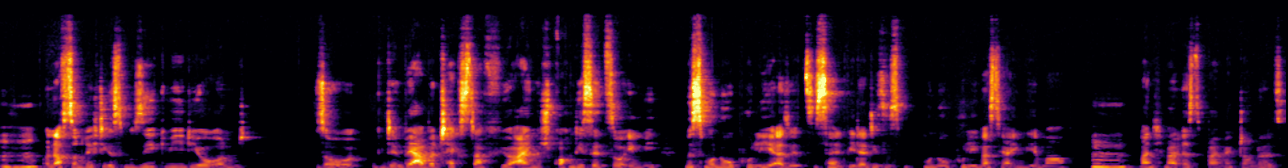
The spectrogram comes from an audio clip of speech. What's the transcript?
Mhm. Und auch so ein richtiges Musikvideo und so den Werbetext dafür eingesprochen. Die ist jetzt so irgendwie Miss Monopoly. Also jetzt ist halt wieder dieses Monopoly, was ja irgendwie immer Mhm. manchmal ist bei McDonalds.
